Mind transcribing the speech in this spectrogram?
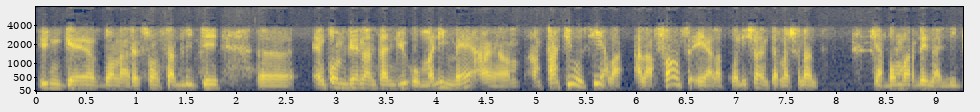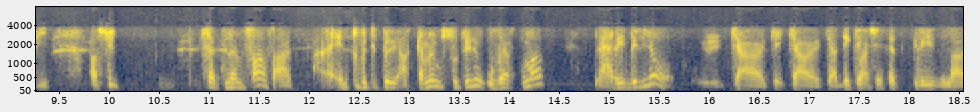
une guerre dont la responsabilité euh, incombe bien entendu au Mali, mais en, partie aussi à la, à la, France et à la coalition internationale qui a bombardé la Libye. Ensuite, cette même France a, un tout petit peu a quand même soutenu ouvertement la rébellion qui a, qui, a, qui a, déclenché cette crise-là.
